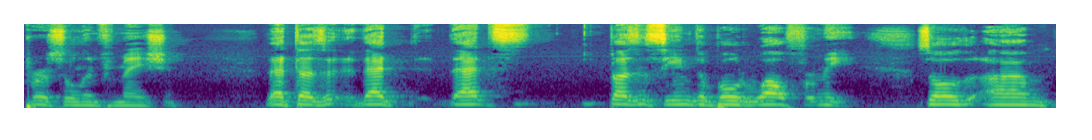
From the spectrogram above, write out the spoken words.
personal information? That doesn't that that's doesn't seem to bode well for me. So, um,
